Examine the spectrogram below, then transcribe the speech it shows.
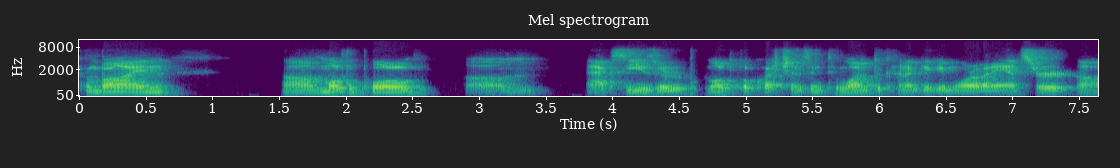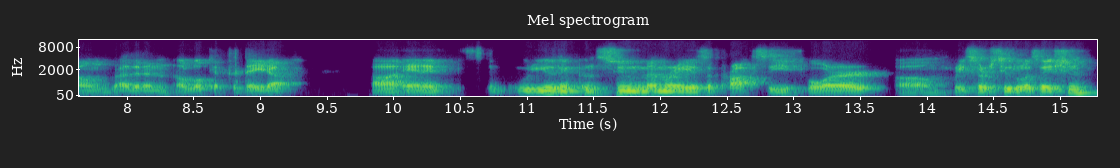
combine uh, multiple um, axes or multiple questions into one to kind of give you more of an answer um, rather than a look at the data. Uh, and it's we're using consumed memory as a proxy for um, resource utilization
